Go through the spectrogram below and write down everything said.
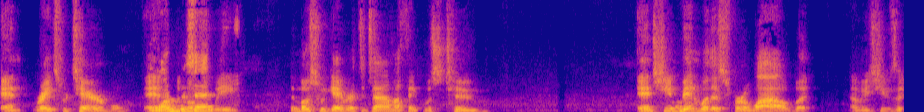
and rates were terrible. And the most 1%? we the most we gave her at the time i think was two and she had been with us for a while but i mean she was a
